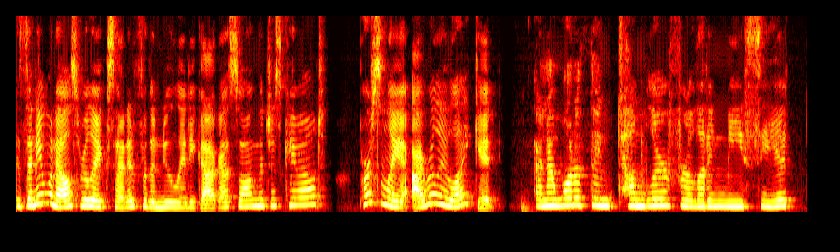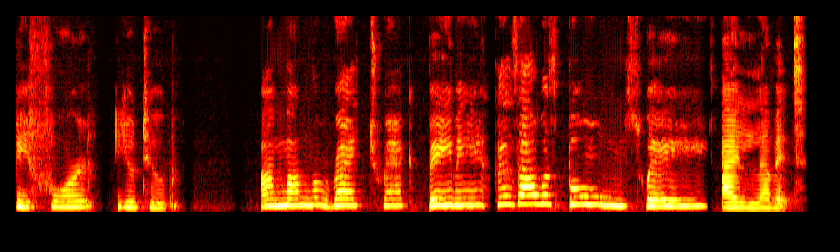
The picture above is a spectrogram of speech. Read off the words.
Is anyone else really excited for the new Lady Gaga song that just came out? Personally, I really like it. And I want to thank Tumblr for letting me see it before YouTube. I'm on the right track, baby, cause I was born this way. I love it.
